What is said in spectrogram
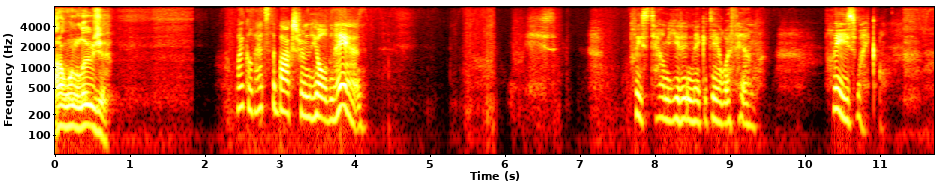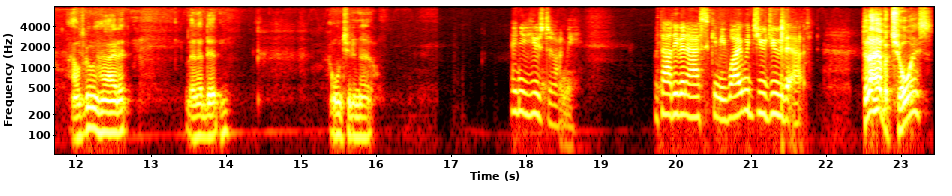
I don't want to lose you. Michael, that's the box from the old man. Please tell me you didn't make a deal with him. Please, Michael. I was going to hide it, then I didn't. I want you to know. And you used it on me without even asking me. Why would you do that? Did I have a choice?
